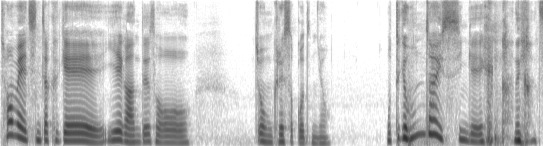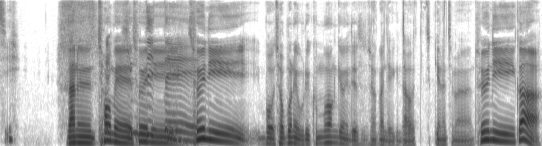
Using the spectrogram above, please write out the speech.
처음에 진짜 그게 이해가 안 돼서 좀 그랬었거든요. 어떻게 혼자 있으신 게 가능하지? 나는 처음에 힘들 소연이 때. 소연이 뭐 저번에 우리 근무 환경에 대해서 잠깐 얘기 나왔긴 하지만 소연이가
